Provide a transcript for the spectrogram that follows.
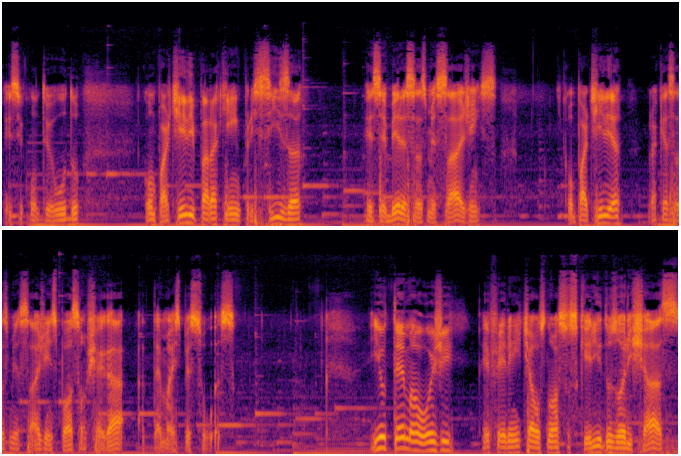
esse conteúdo, compartilhe para quem precisa receber essas mensagens. Compartilha para que essas mensagens possam chegar até mais pessoas. E o tema hoje referente aos nossos queridos orixás,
